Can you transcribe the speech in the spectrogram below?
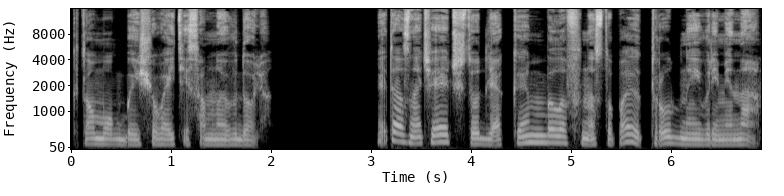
Кто мог бы еще войти со мной в долю? Это означает, что для Кэмпбеллов наступают трудные времена.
